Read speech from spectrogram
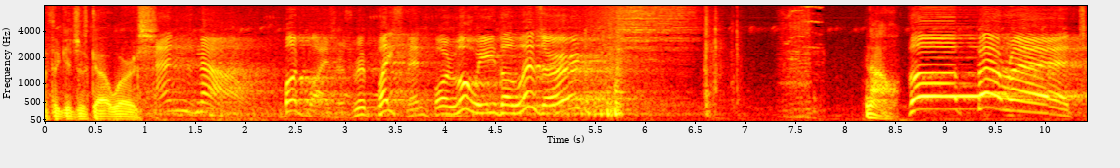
think it just got worse. And now, Budweiser's replacement for Louie the Lizard, Now. the Ferret!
